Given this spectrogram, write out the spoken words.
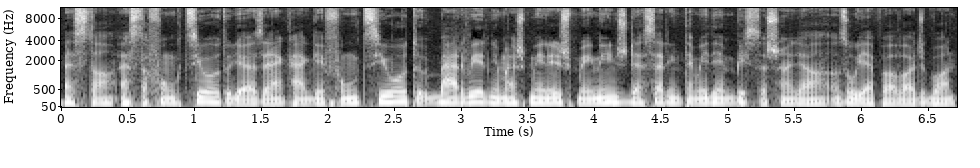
ezt a, ezt a funkciót, ugye az EKG funkciót, bár vérnyomásmérés még nincs, de szerintem idén biztosan, hogy az új Apple Watch-ban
